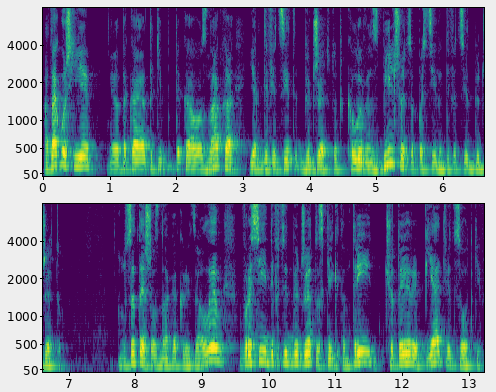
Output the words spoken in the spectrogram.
А також є е, така, такі, така ознака, як дефіцит бюджету. Тобто, коли він збільшується постійно дефіцит бюджету, Ну, це теж ознака кризи. Але в Росії дефіцит бюджету скільки там? 3, 4, 5 відсотків.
